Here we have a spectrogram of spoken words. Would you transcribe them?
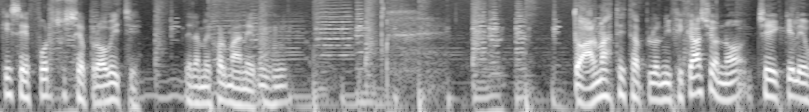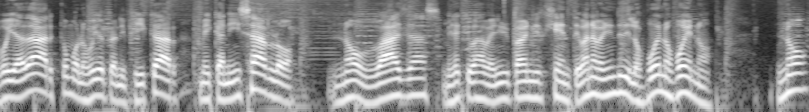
que ese esfuerzo se aproveche de la mejor manera. Ujú. Tú armaste esta planificación, ¿no? Che, ¿qué les voy a dar? ¿Cómo los voy a planificar? Mecanizarlo. No vayas, mira que vas a venir, va a venir gente, van a venir de los buenos buenos. No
